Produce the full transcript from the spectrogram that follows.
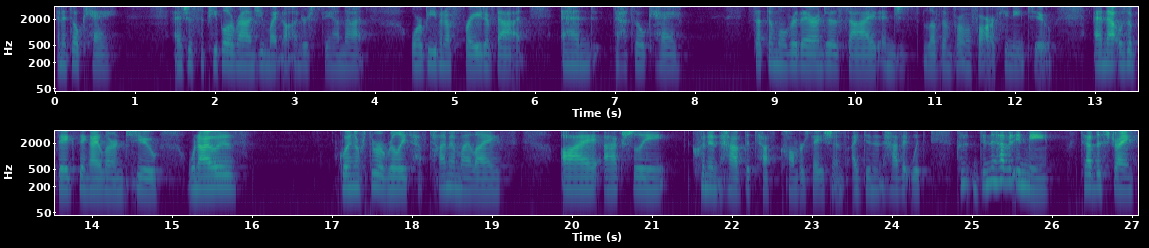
And it's okay. And it's just the people around you might not understand that or be even afraid of that. And that's okay set them over there and to the side and just love them from afar if you need to. And that was a big thing I learned too. When I was going through a really tough time in my life, I actually couldn't have the tough conversations. I didn't have it with couldn't didn't have it in me to have the strength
